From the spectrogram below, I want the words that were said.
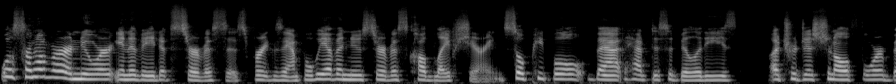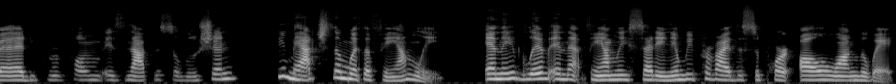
Well, some of our newer innovative services, for example, we have a new service called life sharing. So people that have disabilities, a traditional four bed group home is not the solution match them with a family and they live in that family setting and we provide the support all along the way.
